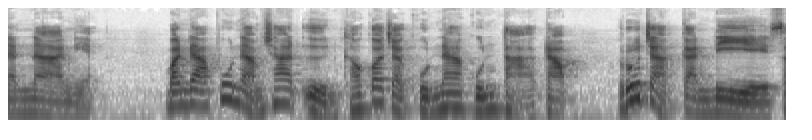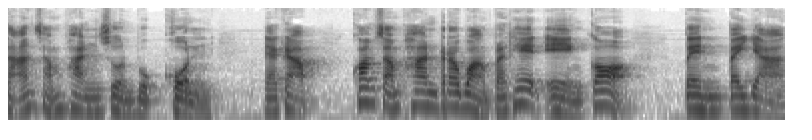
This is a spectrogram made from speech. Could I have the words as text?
นานๆเนี่ยบรรดาผู้นำชาติอื่นเขาก็จะคุ้นหน้าคุ้นตาครับ รู้จักกันดีสารสัมพันธ์ส่วนบุคคลนะครับ ความสัมพันธ์ระหว่างประเทศเองก็เป็นไปอย่าง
